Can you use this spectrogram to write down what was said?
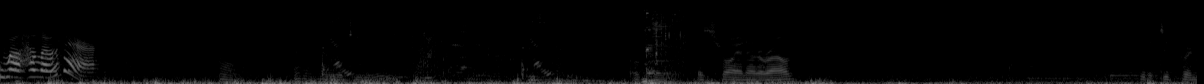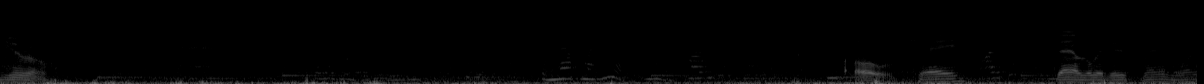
Well, hello there. Oh, I don't know what to use. Okay, let's try another round. With a different hero. Okay. Damn, look at this man, boy.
